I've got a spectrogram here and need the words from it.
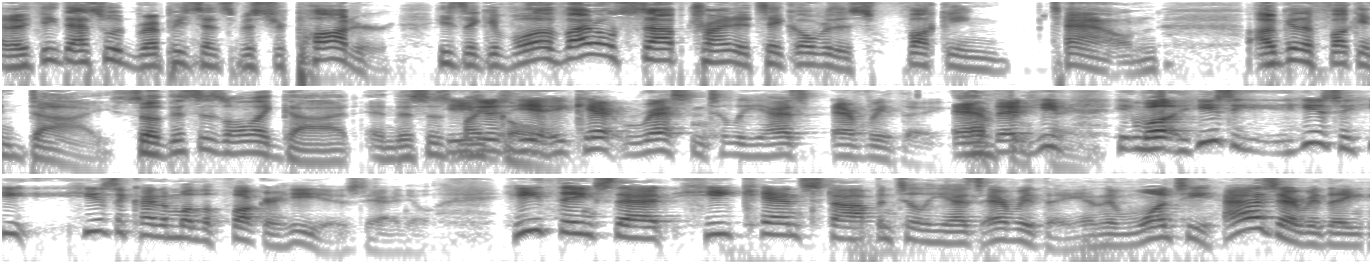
And I think that's what represents Mr. Potter. He's like, if well, if I don't stop trying to take over this fucking town, I'm gonna fucking die. So this is all I got, and this is He my just goal. yeah he can't rest until he has everything. And then he, he well he's he's a, he he's the kind of motherfucker he is Daniel. He thinks that he can't stop until he has everything, and then once he has everything,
